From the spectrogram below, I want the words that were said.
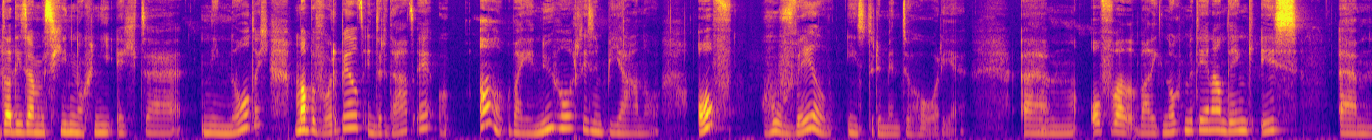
dat is dan misschien nog niet echt eh, niet nodig. Maar bijvoorbeeld, inderdaad, hè, oh, wat je nu hoort is een piano. Of hoeveel instrumenten hoor je? Ehm, Of wat, wat ik nog meteen aan denk is, ehm,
